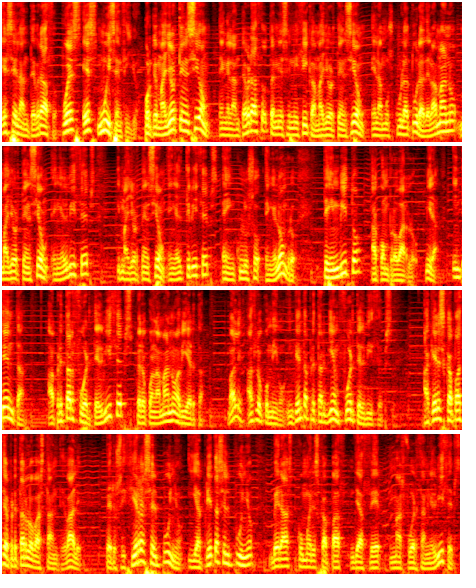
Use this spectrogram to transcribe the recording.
es el antebrazo? Pues es muy sencillo, porque mayor tensión en el antebrazo también significa mayor tensión en la musculatura de la mano, mayor tensión en el bíceps y mayor tensión en el tríceps e incluso en el hombro. Te invito a comprobarlo. Mira, intenta apretar fuerte el bíceps pero con la mano abierta. ¿Vale? Hazlo conmigo. Intenta apretar bien fuerte el bíceps. ¿A qué eres capaz de apretarlo bastante? Vale pero si cierras el puño y aprietas el puño, verás cómo eres capaz de hacer más fuerza en el bíceps.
